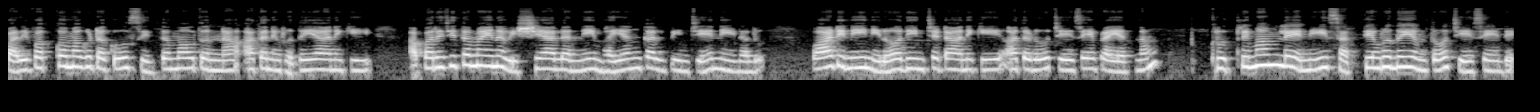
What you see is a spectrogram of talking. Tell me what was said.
పరిపక్వమగుటకు సిద్ధమవుతున్న అతని హృదయానికి అపరిచితమైన విషయాలన్నీ భయం కల్పించే నీడలు. వాటిని నిరోధించటానికి అతడు చేసే ప్రయత్నం కృత్రిమం లేని సత్యహృదయంతో చేసేదే.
